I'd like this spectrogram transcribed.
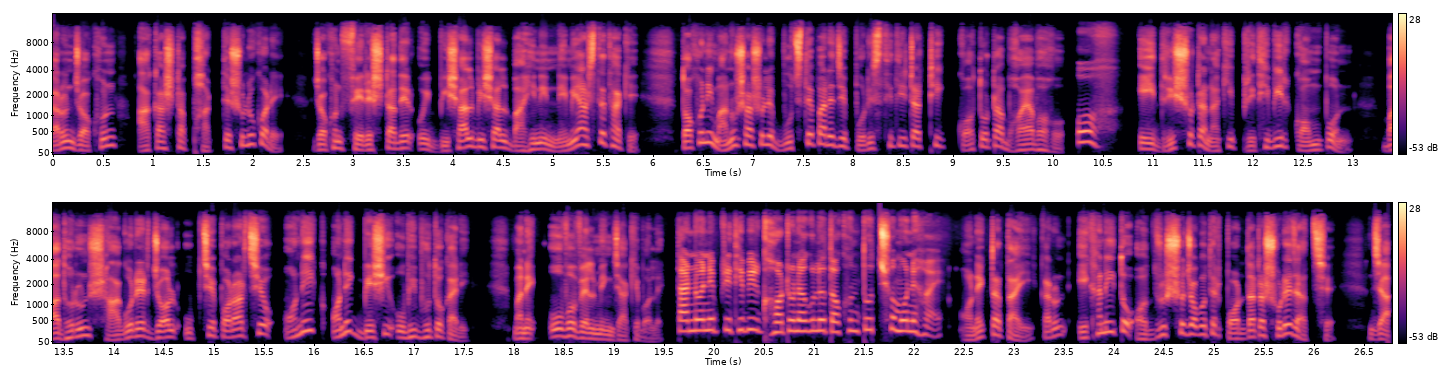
কারণ যখন আকাশটা ফাটতে শুরু করে যখন ফেরেস্টাদের ওই বিশাল বিশাল বাহিনী নেমে আসতে থাকে তখনই মানুষ আসলে বুঝতে পারে যে পরিস্থিতিটা ঠিক কতটা ভয়াবহ। ওহ! এই দৃশ্যটা নাকি পৃথিবীর কম্পন বা ধরুন সাগরের জল উপচে পড়ার চেয়েও অনেক অনেক বেশি অভিভূতকারী মানে ওভারওয়েলমিং যাকে বলে। তার মানে পৃথিবীর ঘটনাগুলো তখন তুচ্ছ মনে হয়। অনেকটা তাই কারণ এখানেই তো অদৃশ্য জগতের পর্দাটা সরে যাচ্ছে যা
